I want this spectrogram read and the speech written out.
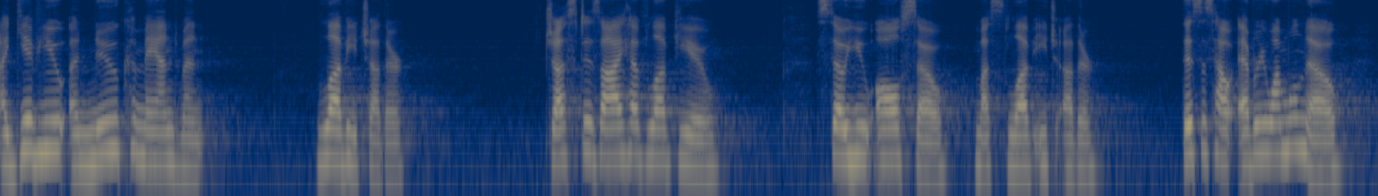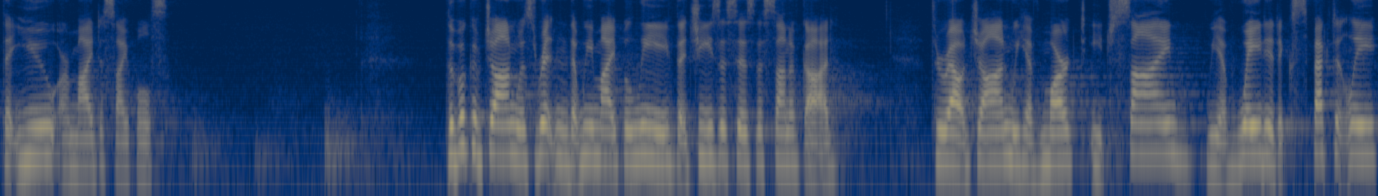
I give you a new commandment Love each other. Just as I have loved you, so you also must love each other. This is how everyone will know that you are my disciples. The book of John was written that we might believe that Jesus is the Son of God. Throughout John, we have marked each sign, we have waited expectantly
